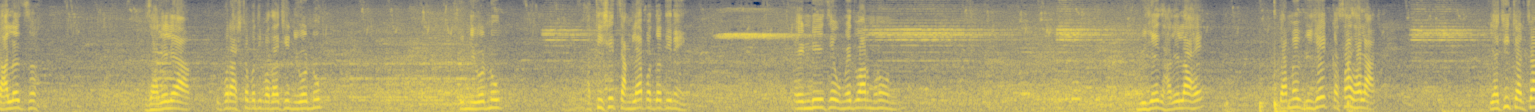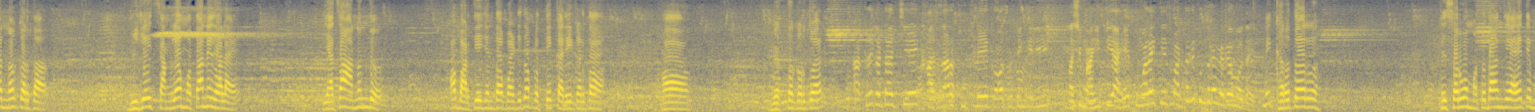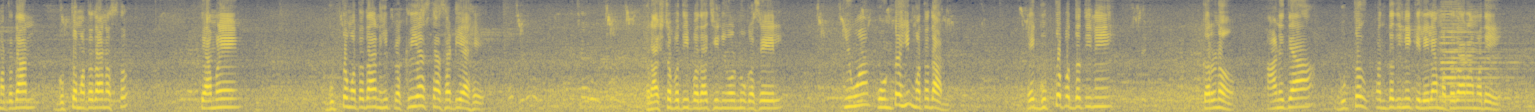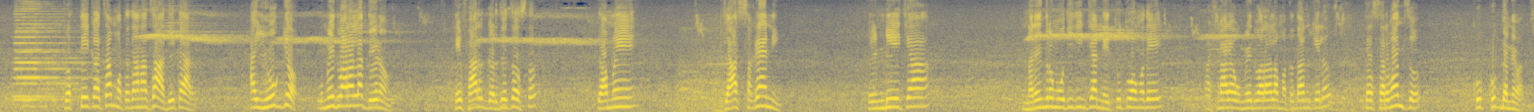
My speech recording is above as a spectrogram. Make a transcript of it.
कालच झालेल्या उपराष्ट्रपती पदाची निवडणूक. ही निवडणूक अतिशय चांगल्या पद्धतीने एन डी एचे उमेदवार म्हणून विजय झालेला आहे. त्यामुळे विजय कसा झाला याची चर्चा न करता विजय चांगल्या मताने झाला आहे याचा आनंद हा भारतीय जनता पार्टीचा प्रत्येक कार्यकर्ता हा व्यक्त करतो आहे ठाकरे गटाचे खासदार फुटले क्रॉस वोटिंग केली अशी माहिती आहे. तुम्हालाही तेच वाटतं की तुमचं काही वेगळं मत आहे? नाही खरं तर हे सर्व मतदान जे आहे ते मतदान गुप्त मतदान असतं. त्यामुळे गुप्त मतदान ही प्रक्रियाच त्यासाठी आहे. राष्ट्रपती पदाची निवडणूक असेल किंवा कोणतंही मतदान हे गुप्त पद्धतीने करणं आणि त्या गुप्त पद्धतीने केलेल्या मतदानामध्ये प्रत्येकाचा मतदानाचा अधिकार हा योग्य उमेदवाराला देणं हे फार गरजेचं असतं. त्यामुळे ज्या सगळ्यांनी एन डी एच्या नरेंद्र मोदीजींच्या नेतृत्वामध्ये असणाऱ्या उमेदवाराला मतदान केलं. त्या सर्वांचं खूप खूप धन्यवाद.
